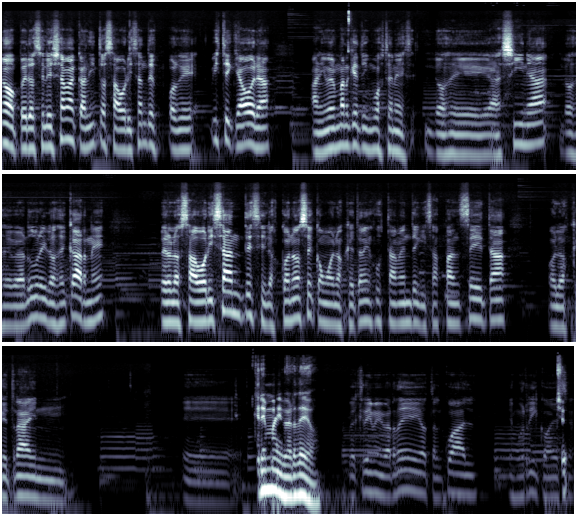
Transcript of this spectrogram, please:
No, pero se le llama calditos saborizantes porque viste que ahora a nivel marketing vos tenés los de gallina, los de verdura y los de carne, pero los saborizantes se los conoce como los que traen justamente quizás panceta o los que traen eh, Crema y verdeo. crema y verdeo, tal cual. Es muy rico ese.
